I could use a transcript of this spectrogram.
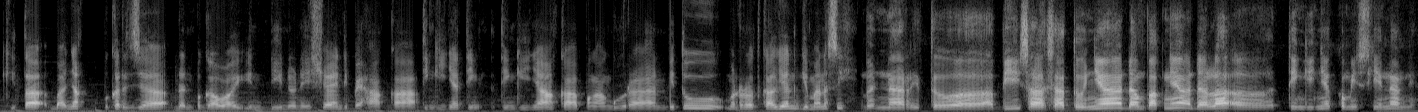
Kita banyak pekerja dan pegawai in- di Indonesia yang di PHK, tingginya ting- tingginya angka pengangguran. Itu menurut kalian gimana sih? Benar itu eh, Abi salah satunya dampaknya adalah eh, tingginya kemiskinan ya.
